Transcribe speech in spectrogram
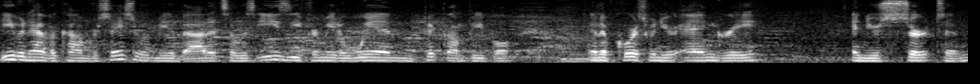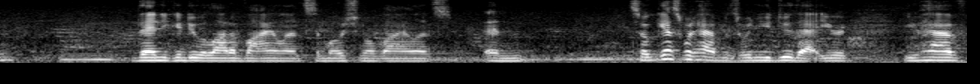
even have a conversation with me about it so it was easy for me to win and pick on people. And of course when you're angry and you're certain then you can do a lot of violence emotional violence. And so guess what happens when you do that? You're you have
